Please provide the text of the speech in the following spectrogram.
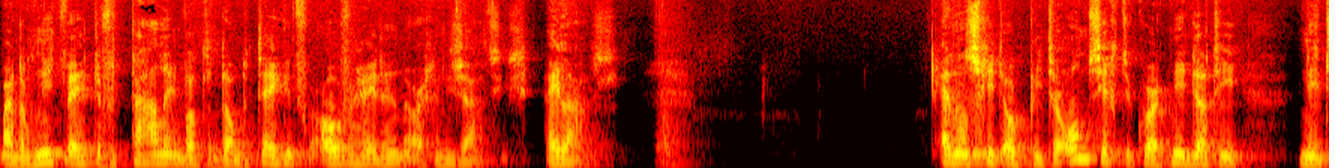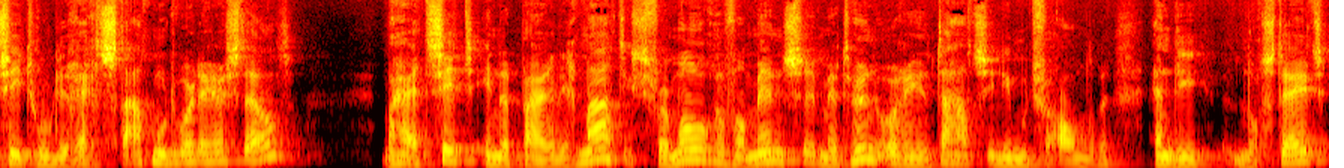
maar nog niet weet te vertalen in wat het dan betekent voor overheden en organisaties. Helaas. En dan schiet ook Pieter Omzicht tekort. Niet dat hij niet ziet hoe de rechtsstaat moet worden hersteld, maar het zit in het paradigmatisch vermogen van mensen met hun oriëntatie die moet veranderen en die nog steeds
